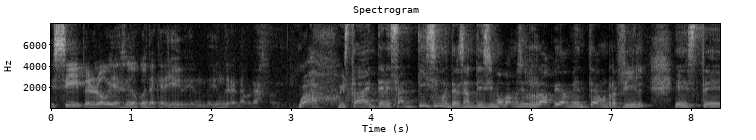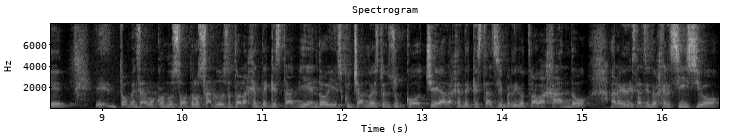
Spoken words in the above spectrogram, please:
Sí, pero luego ya se dio cuenta que era yo y me dio un gran abrazo. Wow, está interesantísimo, interesantísimo. Vamos a ir rápidamente a un refil. Este, eh, tómense algo con nosotros. Saludos a toda la gente que está viendo y escuchando esto en su coche, a la gente que está siempre digo trabajando, a la gente que está haciendo ejercicio,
